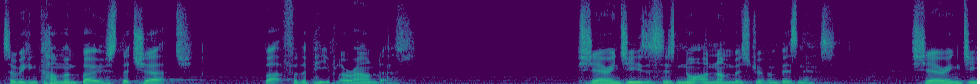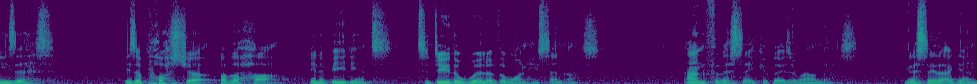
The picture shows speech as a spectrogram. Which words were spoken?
so we can come and boast the church, but for the people around us. Sharing Jesus is not a numbers driven business. Sharing Jesus is a posture of the heart in obedience to do the will of the one who sent us and for the sake of those around us. I'm going to say that again.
